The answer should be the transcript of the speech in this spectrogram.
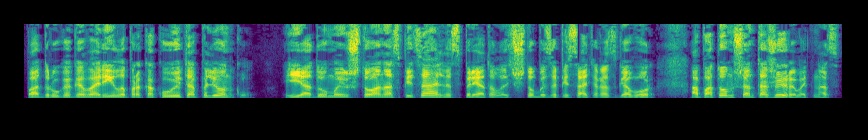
Подруга говорила про какую-то пленку. Я думаю, что она специально спряталась, чтобы записать разговор, а потом шантажировать нас.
